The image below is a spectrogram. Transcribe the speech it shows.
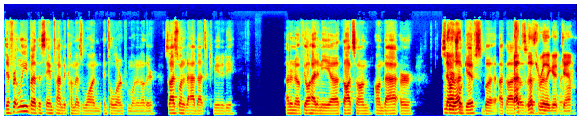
differently but at the same time to come as one and to learn from one another so i just wanted to add that to community i don't know if y'all had any uh, thoughts on on that or spiritual no, that, gifts, but I thought that's that that's really good, point. Cam.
